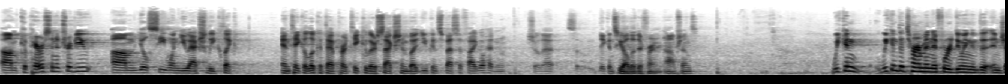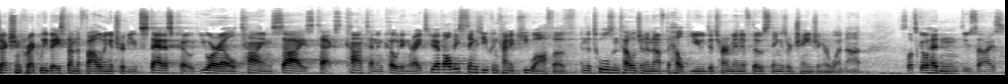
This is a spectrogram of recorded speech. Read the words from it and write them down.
Um, comparison attribute, um, you'll see when you actually click and take a look at that particular section, but you can specify, go ahead and show that so they can see all the different options. We can, we can determine if we're doing the injection correctly based on the following attributes status code, URL, time, size, text, content, and coding, right? So you have all these things you can kind of queue off of, and the tool's intelligent enough to help you determine if those things are changing or whatnot. So let's go ahead and do size.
